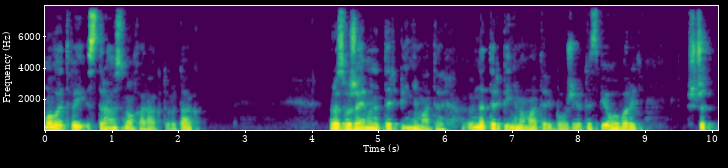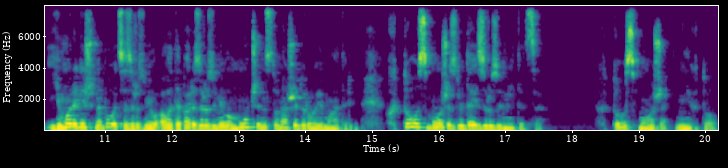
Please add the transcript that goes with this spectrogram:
молитви страсного характеру, так? Розважаємо над терпінням мати, над терпінням Матері Божої. Отець спів говорить, що йому раніше не було це зрозуміло, але тепер зрозуміло мучеництво нашої дорогої матері. Хто зможе з людей зрозуміти це? Хто зможе? Ніхто.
